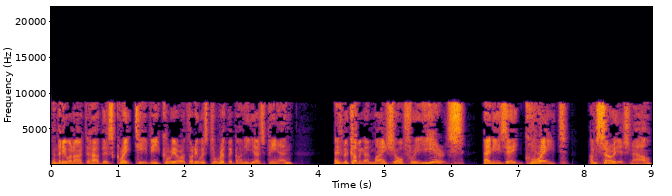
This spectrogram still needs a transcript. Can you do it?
And then he went on to have this great TV career. I thought he was terrific on ESPN. He's been coming on my show for years. And he's a great, I'm serious now,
